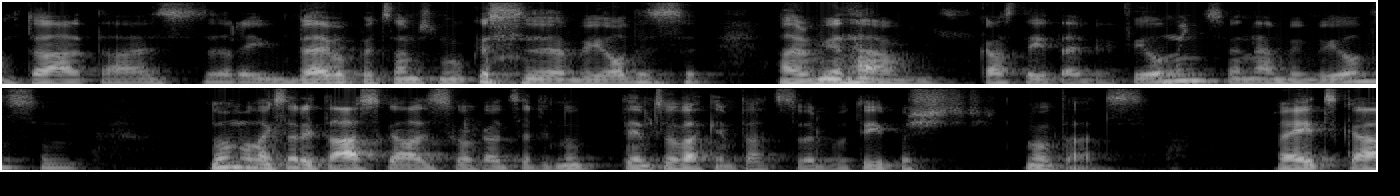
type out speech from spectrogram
un tā, tā es arī devu pēc tam smukas bildes. Ar vienām kastītēm bija filmiņas, vienā bija bildes. Un, nu, man liekas, arī tās kādas kaut kādas arī nu, tiem cilvēkiem tāds varbūt īpašs nu, tāds veids, kā,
